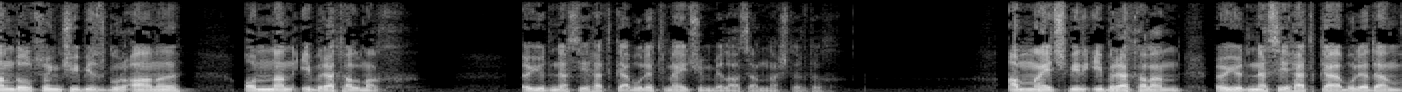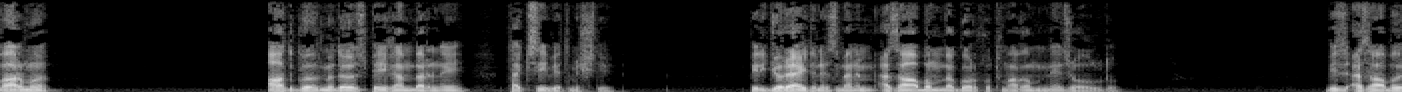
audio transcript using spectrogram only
And olsun ki, biz Qur'anı ondan ibrət almaq, öyüd nəsihət qəbul etmək üçün belə asanlaşdırdıq. Amma heç bir ibrət alan, öyüd nəsihət qəbul edən varmı? Ad qövmü də öz Peyğəmbərini təksib etmişdi. Bir görəydiniz mənim əzabım və qorxutmağım necə oldu. Biz əzabı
